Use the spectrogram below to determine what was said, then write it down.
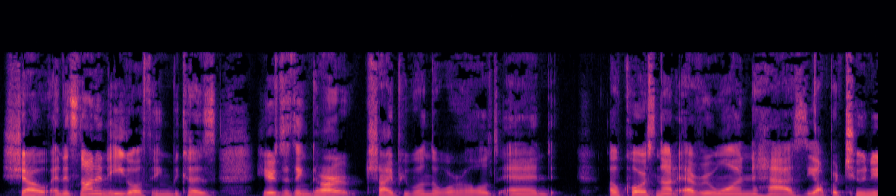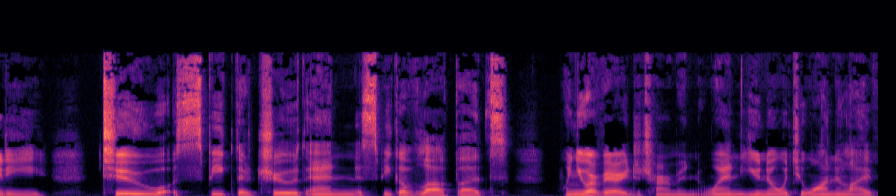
show? And it's not an ego thing because here's the thing there are shy people in the world. And of course, not everyone has the opportunity to speak their truth and speak of love. But when you are very determined, when you know what you want in life,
